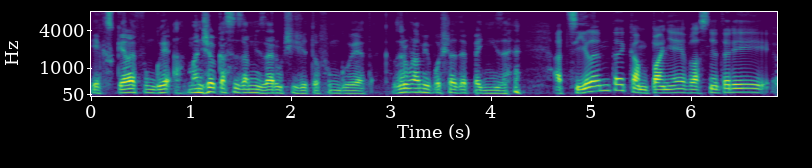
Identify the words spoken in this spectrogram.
jak skvěle funguje a manželka se za mě zaručí, že to funguje. Tak zrovna mi pošlete peníze. A cílem té kampaně je vlastně tedy eh,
